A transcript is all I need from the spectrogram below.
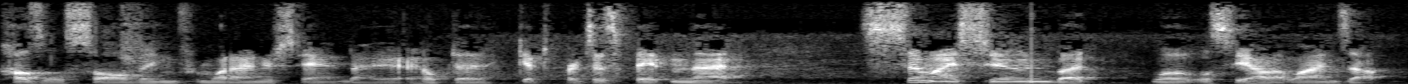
puzzle solving from what I understand. I, I, hope to get to participate in that semi soon, but we'll, we'll see how it lines up.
